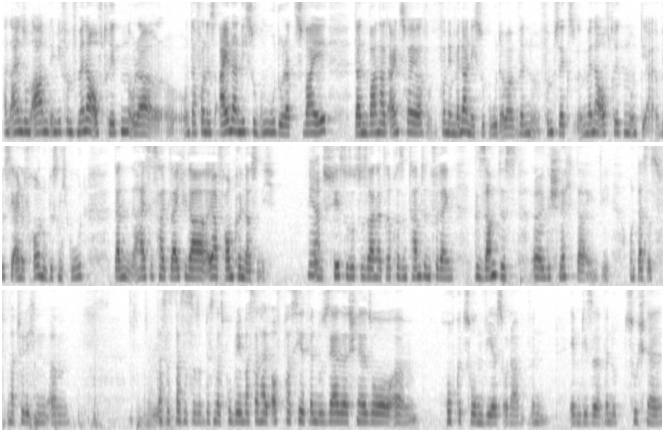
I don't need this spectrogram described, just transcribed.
an einem so einem Abend irgendwie fünf Männer auftreten oder und davon ist einer nicht so gut oder zwei, dann waren halt ein, zwei von den Männern nicht so gut. Aber wenn fünf, sechs Männer auftreten und die, bist die eine Frau und du bist nicht gut, dann heißt es halt gleich wieder, ja, Frauen können das nicht. Ja. Dann stehst du sozusagen als Repräsentantin für dein gesamtes äh, Geschlecht da irgendwie. Und das ist natürlich ein, ähm, das ist, das ist so ein bisschen das Problem, was dann halt oft passiert, wenn du sehr, sehr schnell so ähm, hochgezogen wirst oder wenn eben diese, wenn du zu schnell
